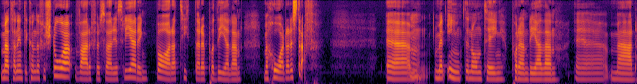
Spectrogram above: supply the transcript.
Men att han inte kunde förstå varför Sveriges regering bara tittade på delen med hårdare straff. Ehm, Mm. Men inte någonting på den delen eh, med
